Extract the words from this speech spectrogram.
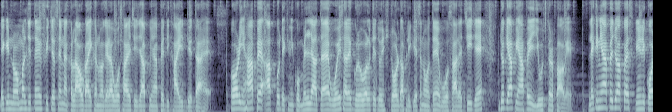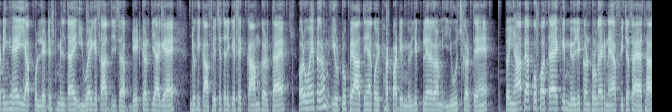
लेकिन नॉर्मल जितने भी फीचर्स हैं ना क्लाउड आइकन वगैरह, वो सारी चीज़ें आपको यहाँ पे दिखाई देता है। और यहाँ पे आपको देखने को मिल जाता है, वही सारे ग्लोबल के जो इंस्टॉल्ड एप्लीकेशन होते हैं, वो सारे चीज़ें जो कि आप यहाँ पे यूज़ कर पाओगे। लेकिन यहाँ पे जो आपका स्क्रीन रिकॉर्डिंग है, ये आपको लेटेस्ट मिलता है UI के साथ, जिसे अपडेट कर दिया गया है, जो कि काफ़ी अच्छे तरीके से काम करता है। और वहीं पर अगर हम यूट्यूब पे आते हैं या कोई थर्ड पार्टी म्यूज़िक प्लेयर अगर हम यूज़ करते हैं तो यहाँ पे आपको पता है कि म्यूज़िक कंट्रोल का एक नया फीचर्स आया था,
